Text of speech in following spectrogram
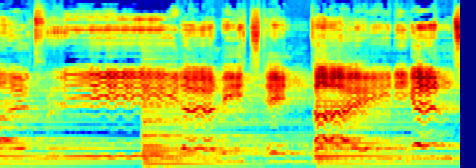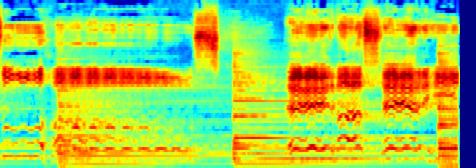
Halt Frieden mit den Deinigen zu Hause. Schutz denn was der Himmel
